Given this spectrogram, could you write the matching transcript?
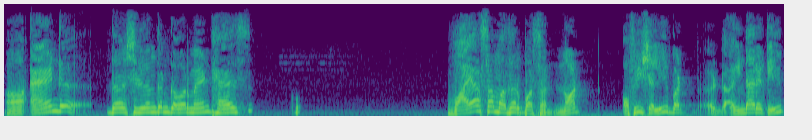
and the Sri Lankan government has, via some other person, not officially but uh, indirectly,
